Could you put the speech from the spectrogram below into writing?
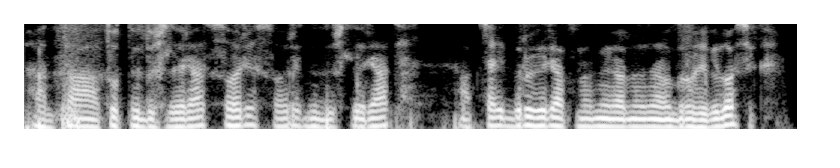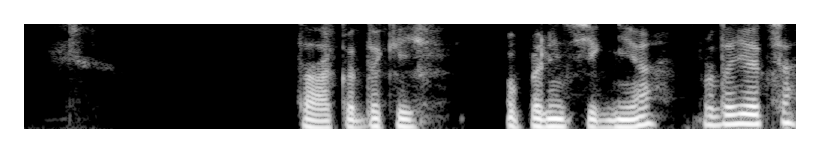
А, та, тут не дійшли ряд, сорі, сорі, не дійшли ряд. А цей другий ряд, ну, мабуть, другий відосик. Так, от такий Opel Insignia продається.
